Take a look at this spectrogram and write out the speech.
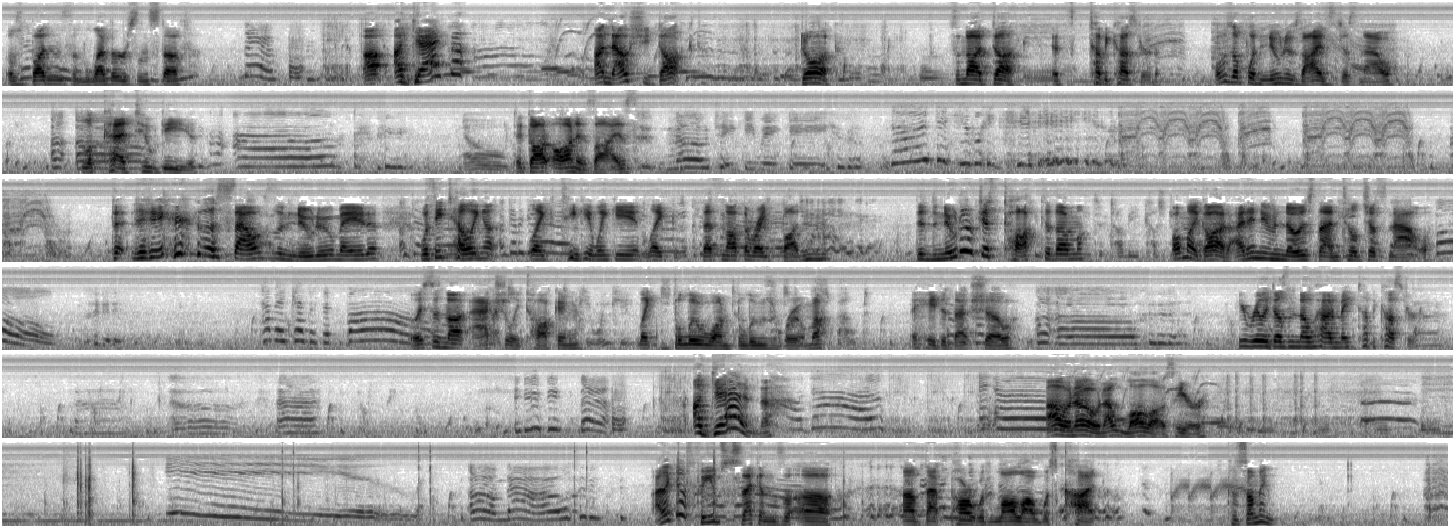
Those buttons and levers and stuff. Uh, again? Uh, now she ducked. Duck. It's not duck. It's Tubby Custard. What was up with Noo-Noo's eyes just now? Uh-oh. Look kinda 2D. Oh. No. It got on his eyes. No, Tinky Winky. No, Tinky Winky. Did, did you hear the sounds the Noo-Noo made? Was he telling, uh, like, Tinky Winky, like, that's not the right button? Did the Noo-Noo just talk to them? Needs a tubby custard Oh my god, I didn't even notice that until just now. Ball. Tubby custard ball. At least he's not actually talking. Like Blue on Blue's room. I hated that show. He really doesn't know how to make tubby custard. Again! Oh no. Now Lala's here. Oh no. I think a few seconds uh, of that part with Lala was cut. Cause something...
